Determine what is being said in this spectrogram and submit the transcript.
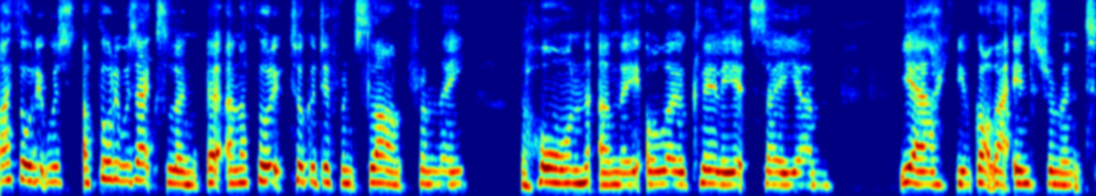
I thought it was. I thought it was excellent, uh, and I thought it took a different slant from the the horn and the. Although clearly it's a. Um, yeah, you've got that instrument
